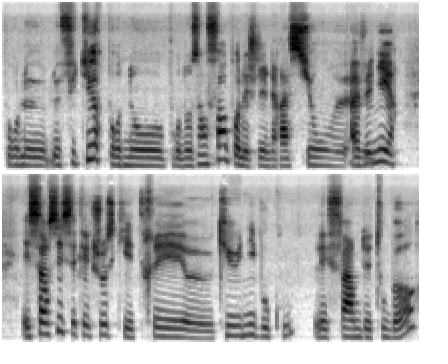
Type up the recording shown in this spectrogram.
pour le, futur, pour nos, pour nos enfants, pour les générations euh, à venir. Et ça aussi, c'est quelque chose qui est très, qui unit beaucoup les femmes de tous bords.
